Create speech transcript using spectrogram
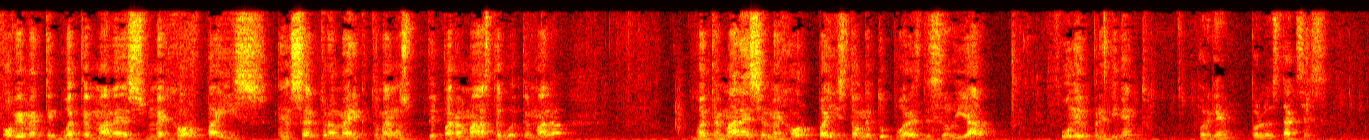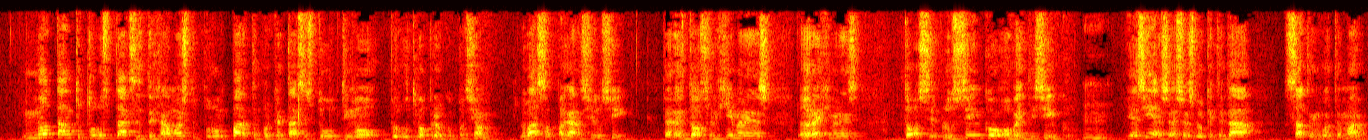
obviamente Guatemala es mejor país en Centroamérica. Tomemos de Panamá hasta Guatemala. Guatemala es el mejor país donde tú puedes desarrollar un emprendimiento. ¿Por qué? Por los taxes. No tanto por los taxes, dejamos esto por un parte, porque taxes es tu último, última preocupación. Lo vas a pagar sí o sí. Tienes dos regímenes, regímenes 12 plus 5 o 25. Ujú. Y así es, eso es lo que te da SAT en Guatemala.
